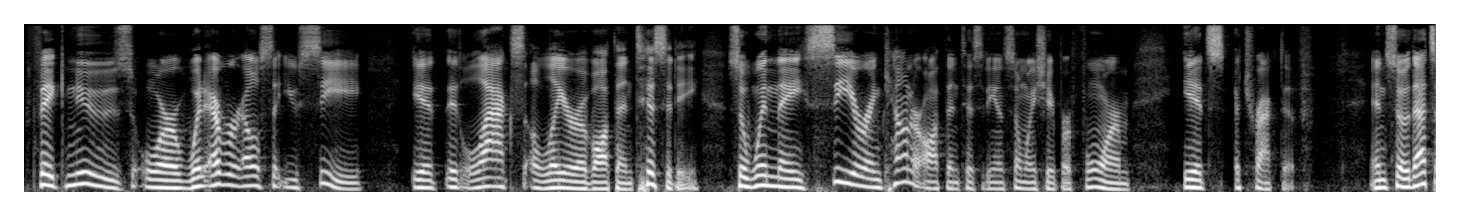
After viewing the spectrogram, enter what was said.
fake news or whatever else that you see. It, it lacks a layer of authenticity. So when they see or encounter authenticity in some way, shape, or form, it's attractive. And so that's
